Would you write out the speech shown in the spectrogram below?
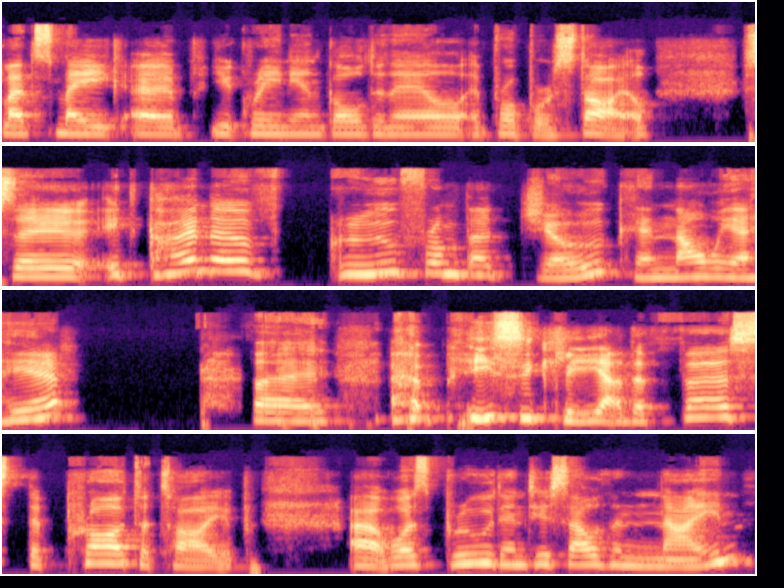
let's make a Ukrainian golden ale a proper style." So it kind of grew from that joke, and now we are here. But uh, basically, yeah, the first the prototype uh, was brewed in 2009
